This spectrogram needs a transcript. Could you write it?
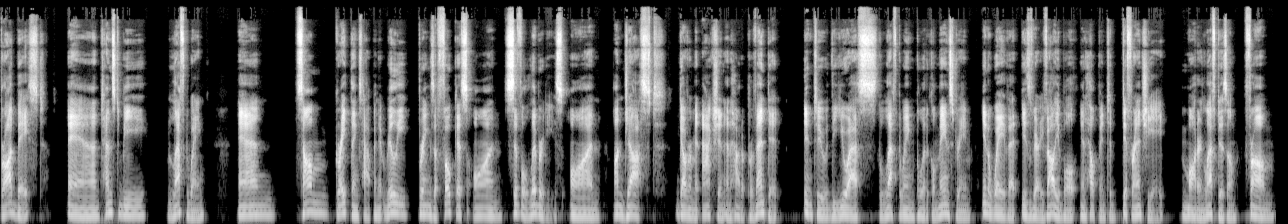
broad based and tends to be left wing and some great things happen. It really brings a focus on civil liberties, on unjust government action and how to prevent it into the US left wing political mainstream in a way that is very valuable in helping to differentiate modern leftism from,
